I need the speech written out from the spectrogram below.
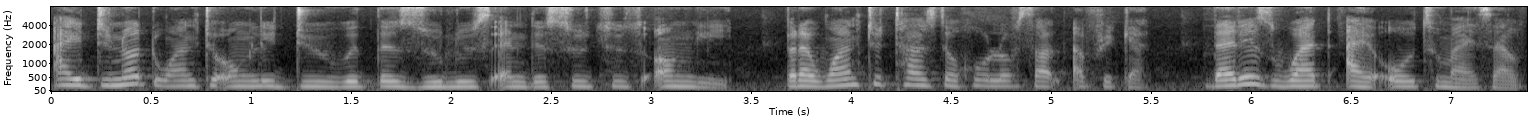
I do not want to only do with the Zulus and the Sothos only, but I want to touch the whole of South Africa. That is what I owe to myself.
